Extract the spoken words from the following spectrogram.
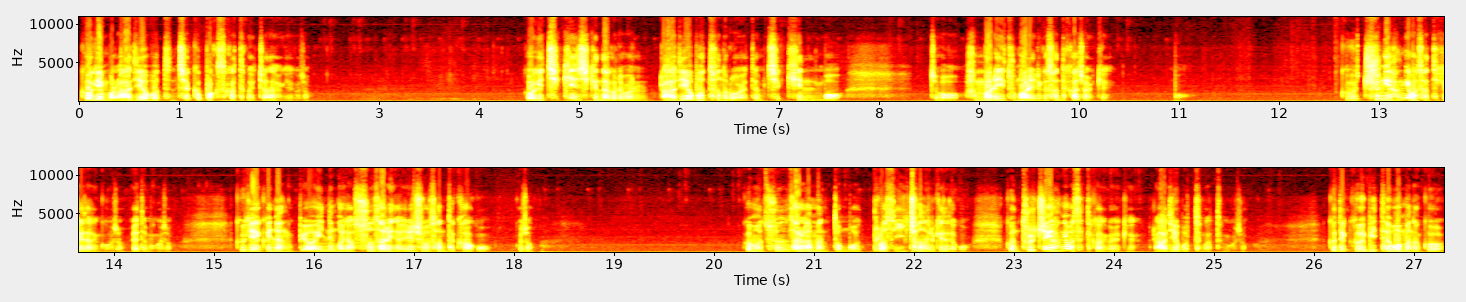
거기에 뭐 라디오 버튼 체크박스 같은 거 있잖아요, 이게 그죠? 거기 치킨 시킨다 그러면 라디오 버튼으로 일단 치킨 뭐 저 한 마리 두 마리 이렇게 선택하죠, 이렇게 뭐그 중에 한 개만 선택해야 되는 거죠, 예를 들면 그죠? 그게 그냥 뼈 있는 거냐 순살이냐 이런 식으로 선택하고 그죠? 그러면 순살 하면 또 뭐 플러스 2,000원 이렇게 되고 그건 둘 중에 한 개만 선택하는 거예요 이렇게. 라디오 버튼 같은 거죠. 근데 그 밑에 보면은 그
